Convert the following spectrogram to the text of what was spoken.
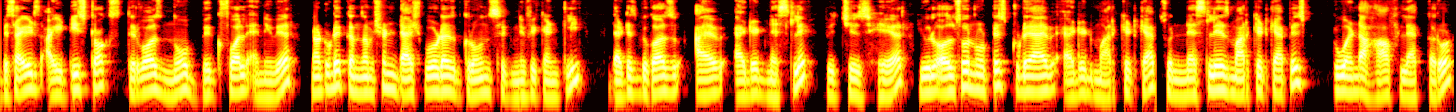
Besides IT stocks, there was no big fall anywhere. Now, today, consumption dashboard has grown significantly. That is because I have added Nestle, which is here. You will also notice today I have added market cap. So Nestle's market cap is two and a half lakh crore.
